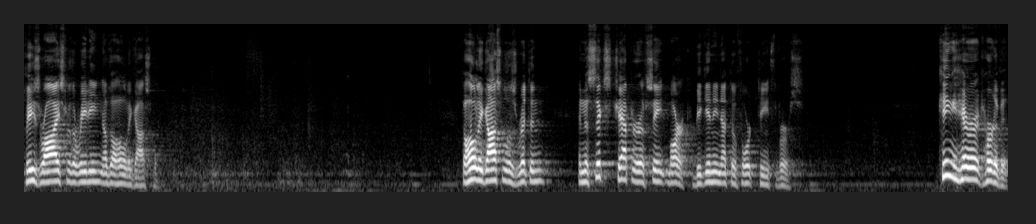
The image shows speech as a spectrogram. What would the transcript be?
Please rise for the reading of the Holy Gospel. The Holy Gospel is written in the sixth chapter of St. Mark, beginning at the 14th verse. King Herod heard of it,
